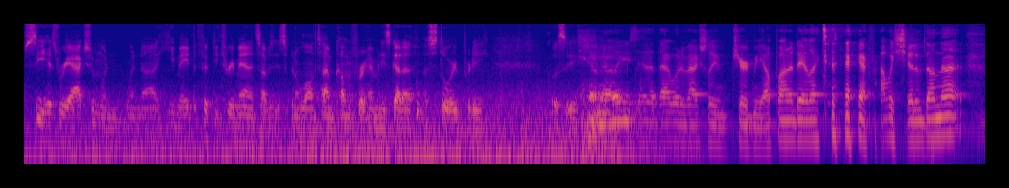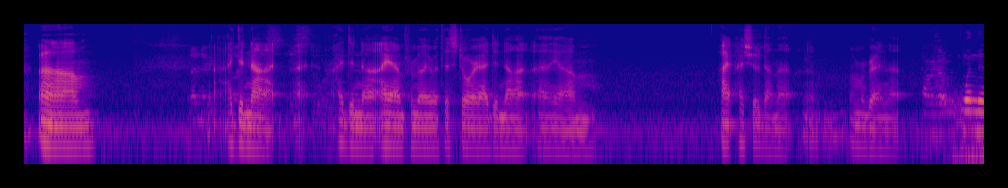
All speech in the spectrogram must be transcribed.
see his reaction when when uh, he made the 53 man? It's obviously it's been a long time coming for him, and he's got a, a story pretty closely. Yeah, now that you say that, that would have actually cheered me up on a day like today. I probably should have done that. Um, I did not. I, I did not. I am familiar with this story. I did not. I um. I, I should have done that. Um, I'm regretting that. When the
